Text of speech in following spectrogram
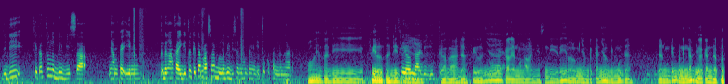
Jadi kita tuh lebih bisa nyampein dengan kayak gitu kita merasa lebih bisa nyampein itu ke pendengar. Oh yang tadi feel tadi itu Feel ya? tadi itu. Karena ada feelnya, Iya. kalian mengalaminya sendiri lalu menyampaikannya lebih mudah. Dan mungkin pendengar juga akan dapat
